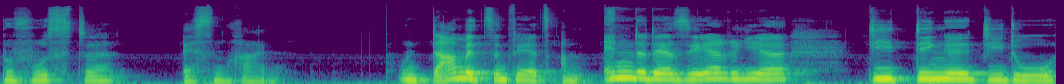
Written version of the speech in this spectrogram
bewusste Essen rein. Und damit sind wir jetzt am Ende der Serie. Die Dinge, die du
